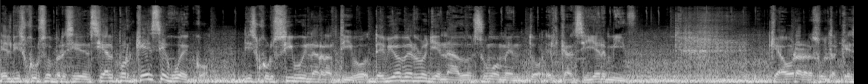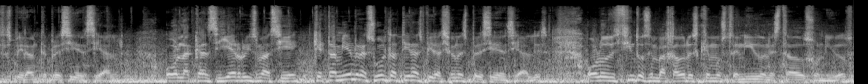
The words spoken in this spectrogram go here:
el discurso presidencial porque ese hueco discursivo y narrativo debió haberlo llenado en su momento el canciller Meade que ahora resulta que es aspirante presidencial, o la canciller Ruiz Macié, que también resulta tiene aspiraciones presidenciales, o los distintos embajadores que hemos tenido en Estados Unidos,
